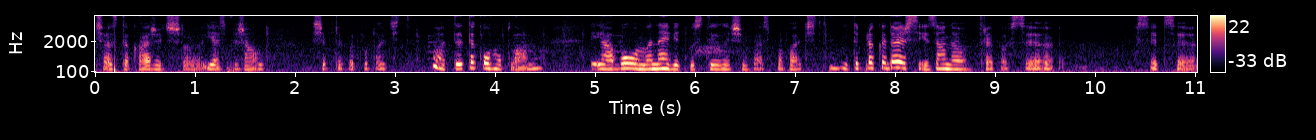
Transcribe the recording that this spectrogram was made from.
часто каже, що я збіжав, щоб тебе побачити. Ну, от такого плану. Або мене відпустили, щоб вас побачити. І ти прокидаєшся і заново треба все все це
